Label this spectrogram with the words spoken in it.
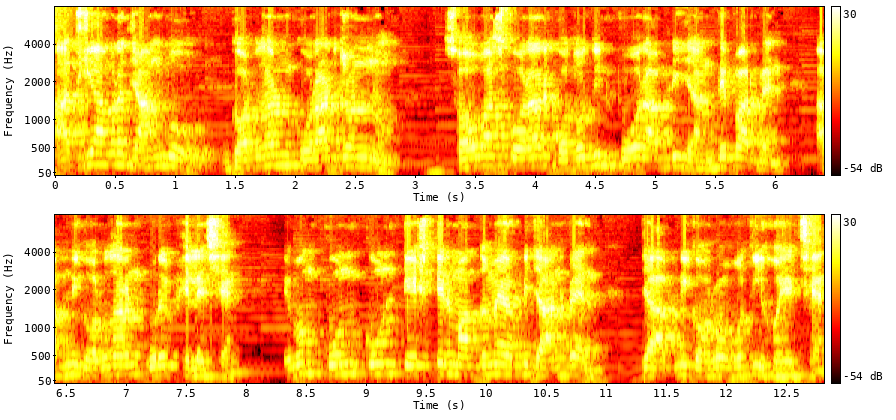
আজকে আমরা জানব গর্ভধারণ করার জন্য সহবাস করার কতদিন পর আপনি জানতে পারবেন আপনি গর্ভধারণ করে ফেলেছেন এবং কোন কোন টেস্টের মাধ্যমে আপনি জানবেন যে আপনি গর্ভবতী হয়েছেন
